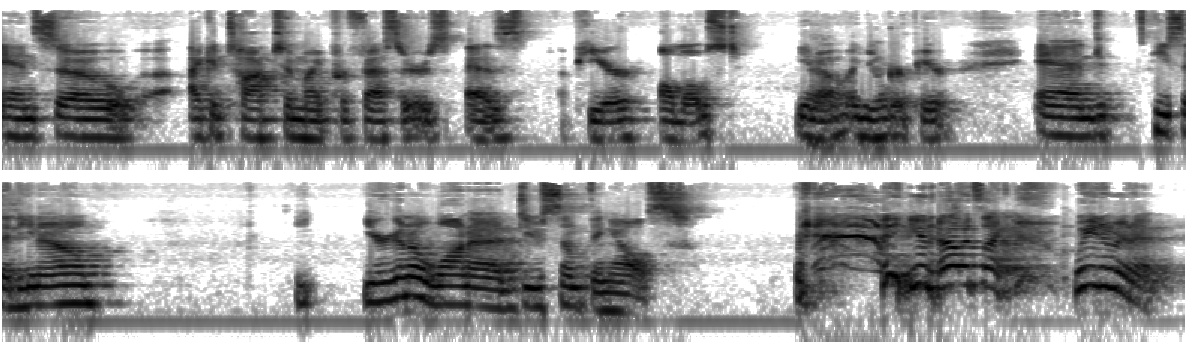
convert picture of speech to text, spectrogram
And so uh, I could talk to my professors as a peer almost, you know, a younger peer. And he said, you know, you're going to want to do something else. you know, it's like, wait a minute.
